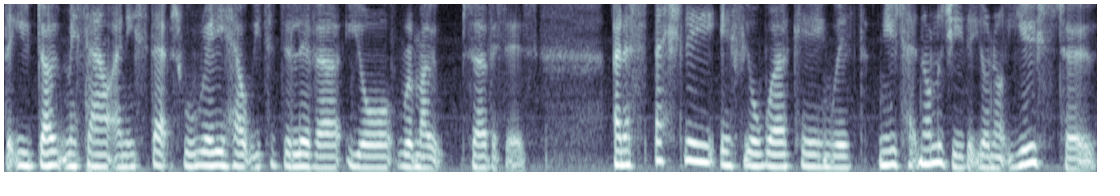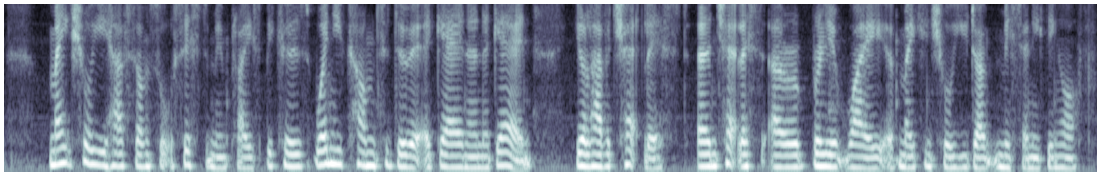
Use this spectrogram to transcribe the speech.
that you don't miss out any steps will really help you to deliver your remote services. And especially if you're working with new technology that you're not used to, make sure you have some sort of system in place because when you come to do it again and again, you'll have a checklist, and checklists are a brilliant way of making sure you don't miss anything off.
